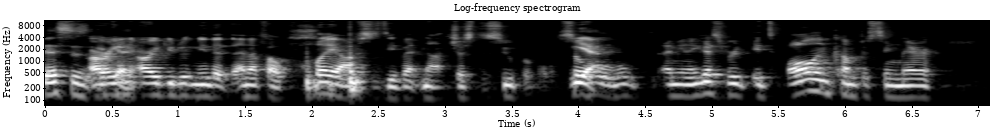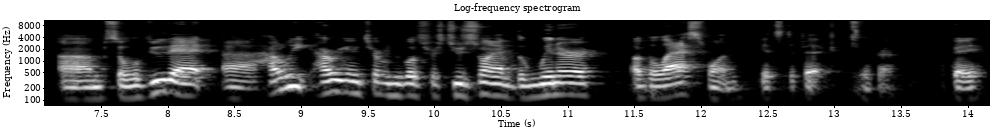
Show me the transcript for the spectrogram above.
This is Arian okay. argued with me that the NFL playoffs is the event, not just the Super Bowl. So, Yeah. we'll- I mean, I guess we're, it's all encompassing there. Um, so we'll do that. Uh, how do we? How are we going to determine who goes first? Do you just want to have the winner of the last one gets to pick? Okay. Okay.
